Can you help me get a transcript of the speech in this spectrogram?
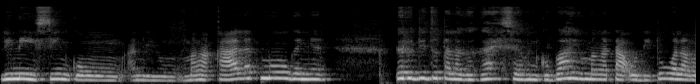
linisin kung ano yung mga kalat mo, ganyan. Pero dito talaga, guys, ewan ko ba, yung mga tao dito, walang,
